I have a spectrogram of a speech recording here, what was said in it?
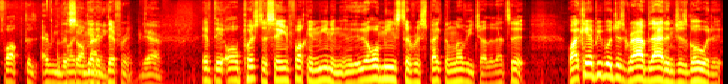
fuck does everybody so get many. it different? Yeah. If they all push the same fucking meaning, it, it all means to respect and love each other. That's it. Why can't people just grab that and just go with it?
